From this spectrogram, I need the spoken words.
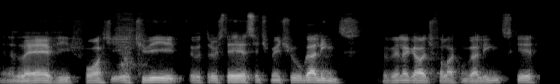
leve, forte. Eu tive, eu entrevistei recentemente o Galindes. Foi bem legal de falar com o Galindes, que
